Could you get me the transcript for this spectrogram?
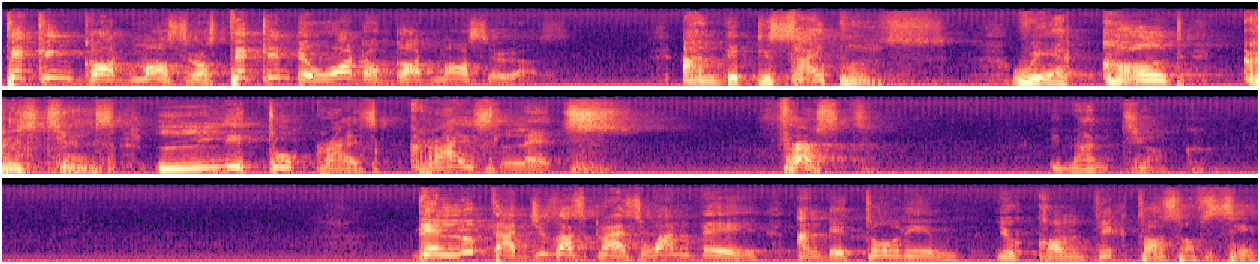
taken God more serious, taking the word of God more serious. And the disciples were called Christians, little Christ, Christlets, first in Antioch. They looked at Jesus Christ one day and they told him, You convict us of sin.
